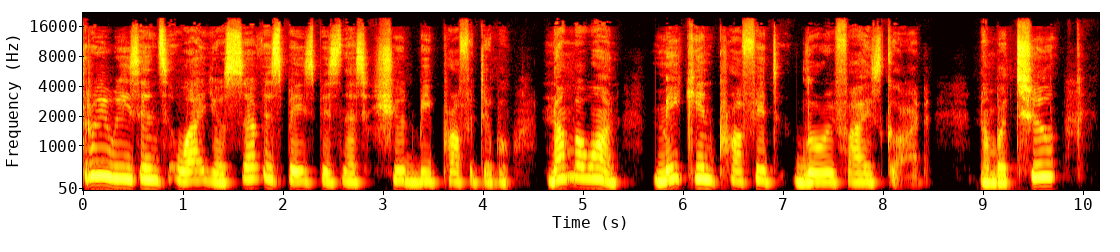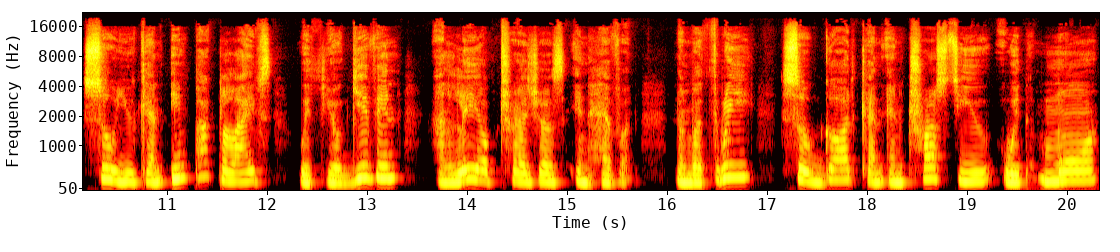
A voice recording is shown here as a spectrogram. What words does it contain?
Three reasons why your service based business should be profitable. Number one, making profit glorifies God. Number two, so you can impact lives with your giving and lay up treasures in heaven. Number three, so God can entrust you with more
